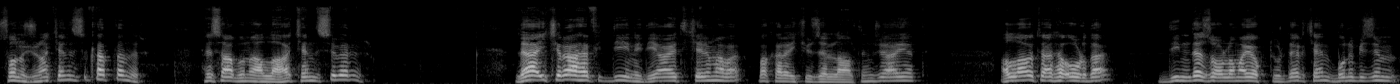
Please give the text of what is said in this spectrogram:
Sonucuna kendisi katlanır. Hesabını Allah'a kendisi verir. La ikrahe fid dini diye ayet-i kerime var. Bakara 256. ayet. Allahu Teala orada dinde zorlama yoktur derken bunu bizim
